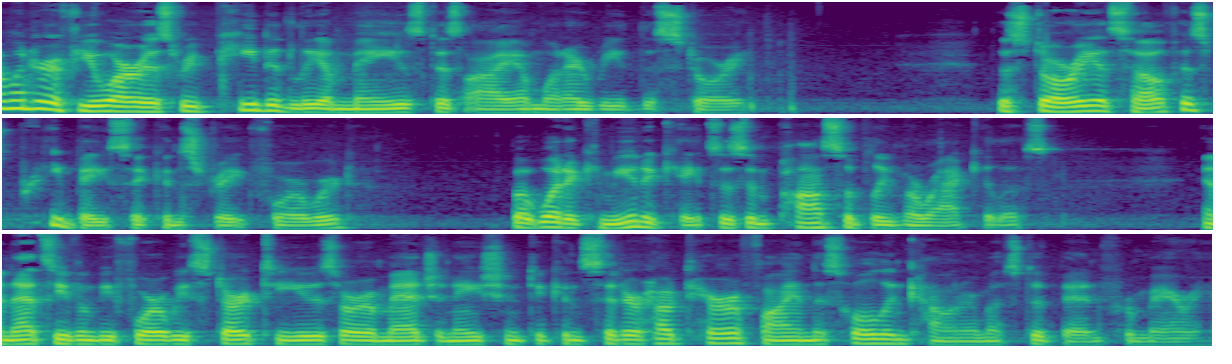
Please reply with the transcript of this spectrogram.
I wonder if you are as repeatedly amazed as I am when I read this story. The story itself is pretty basic and straightforward, but what it communicates is impossibly miraculous. And that's even before we start to use our imagination to consider how terrifying this whole encounter must have been for Mary.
